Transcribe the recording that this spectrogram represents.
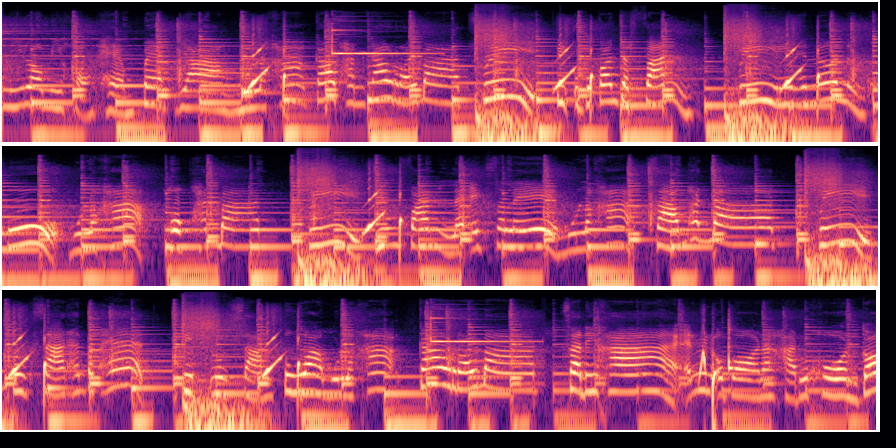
ันนี้เรามีของแถม8อย่างมูลค่า ค่ะแอดมินโอปอนะคะ ทุกคนก็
